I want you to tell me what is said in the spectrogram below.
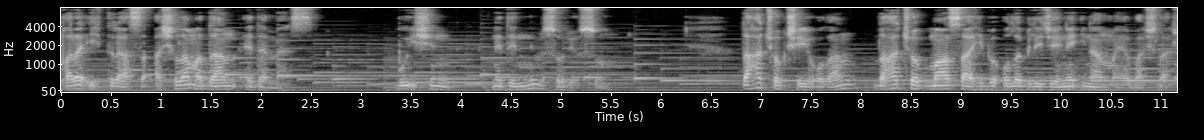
para ihtirası aşılamadan edemez. Bu işin nedenini mi soruyorsun? Daha çok şeyi olan, daha çok mal sahibi olabileceğine inanmaya başlar.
